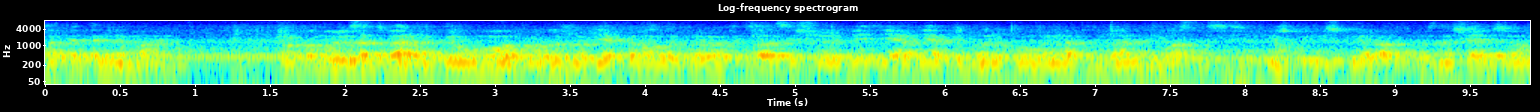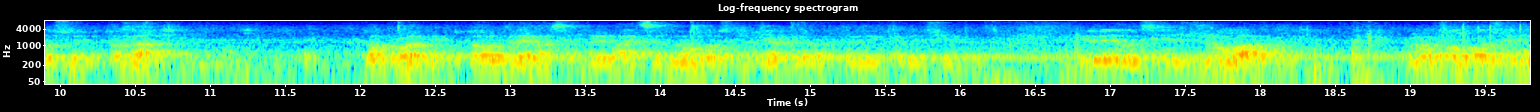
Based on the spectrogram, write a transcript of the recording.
Запитань немає. Пропоную затвердити умови продажу об'єкта малої приватизації, що є об'єктом нерухомого майна комунальної власності Зірківської міської ради. Визначаємося, голосуємо. Хто за? Хто проти? Хто утримався? Приймається одноголосно. Дякую, Віктор Вікторовичу. Юрій Олексійович Жувак. Про погодження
